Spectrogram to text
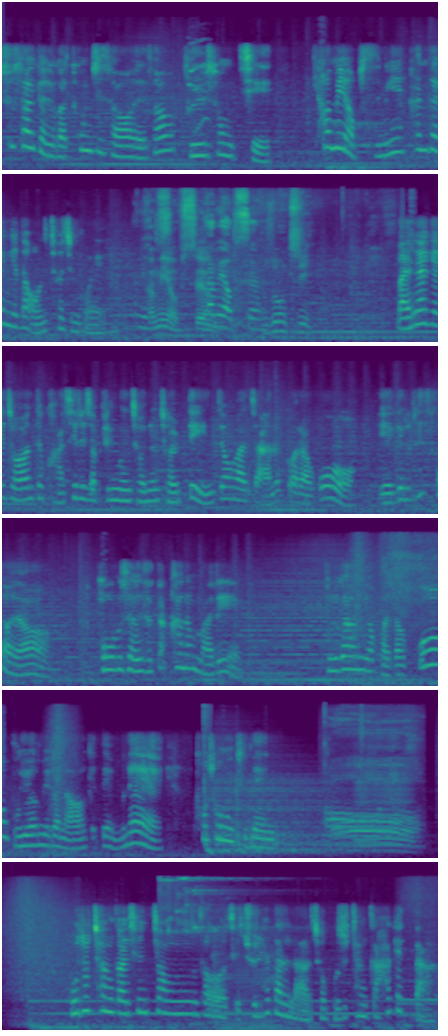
수사 결과 통지서에서 불송치, 혐의 없음이 한 장에다 얹혀진 거예요. 혐의 없어요. 혐의 없음. 구송치. 만약에 저한테 과실이 잡히면 저는 절대 인정하지 않을 거라고 얘기를 했어요. 보험사에서 딱 하는 말이 불가항력 받았고 무혐의가 나왔기 때문에 소송 진행 어. 보조 참가 신청서 제출해달라. 저 보조 참가 하겠다.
